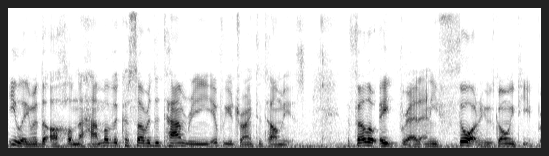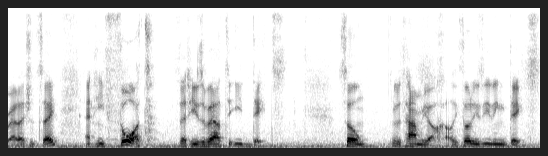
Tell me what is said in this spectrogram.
Ilema the achol nahama v'kasavar the tamri. If what you're trying to tell me is, the fellow ate bread and he thought he was going to eat bread, I should say, and he thought that he's about to eat dates. So the tamri achal, he thought he's eating dates.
